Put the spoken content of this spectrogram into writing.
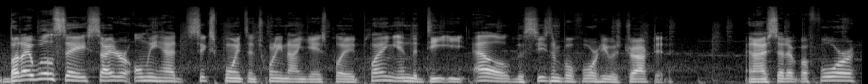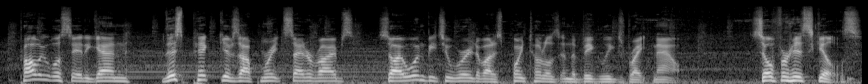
But I will say, Seider only had 6 points in 29 games played, playing in the DEL the season before he was drafted. And I've said it before, probably will say it again, this pick gives off Moritz Seider vibes, so I wouldn't be too worried about his point totals in the big leagues right now. So for his skills,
